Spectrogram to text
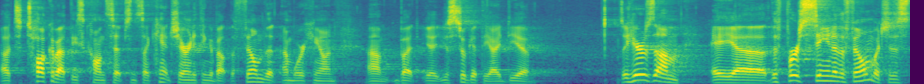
Uh, to talk about these concepts, since I can't share anything about the film that I'm working on, um, but you'll still get the idea. So here's um, a, uh, the first scene of the film, which is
